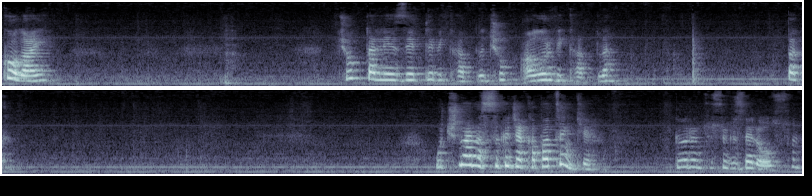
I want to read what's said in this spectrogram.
Kolay. Çok da lezzetli bir tatlı. Çok ağır bir tatlı. Bakın. Uçlarını sıkıca kapatın ki görüntüsü güzel olsun.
